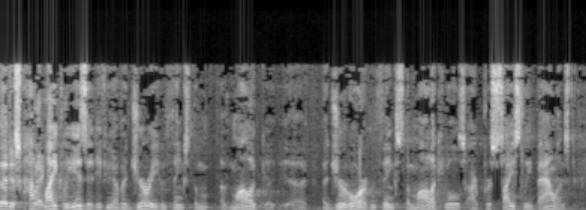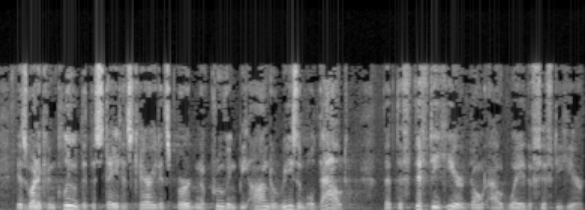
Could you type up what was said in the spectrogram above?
That is correct. How likely is it if you have a jury who thinks the uh, uh, a juror who thinks the molecules are precisely balanced is going to conclude that the state has carried its burden of proving beyond a reasonable doubt that the 50 here don't outweigh the 50 here.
